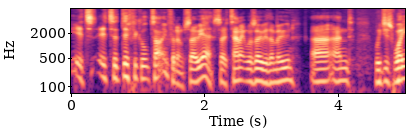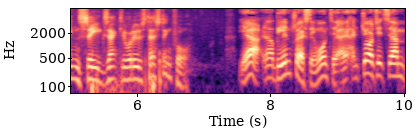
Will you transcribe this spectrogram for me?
it's it's a difficult time for them. So yeah so Tanak was over the moon uh, and we just wait and see exactly what he was testing for yeah, it'll be interesting, won't it? And, and George, it's um,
